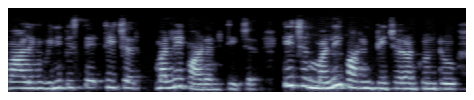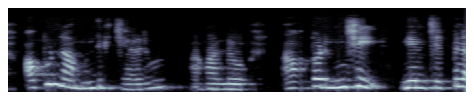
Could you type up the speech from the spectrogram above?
వాళ్ళకి వినిపిస్తే టీచర్ మళ్ళీ పాడండి టీచర్. టీచర్ మళ్ళీ పాడండి టీచర్ అనుకుంటూ అప్పుడు నా ముందుకి చేరడం వాళ్ళు అప్పటి నుంచి నేను చెప్పిన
